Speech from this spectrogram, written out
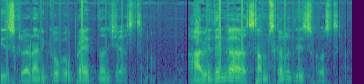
తీసుకురావడానికి ఒక ప్రయత్నం చేస్తున్నాం. ఆ విధంగా సంస్కరణలు తీసుకొస్తున్నాం.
